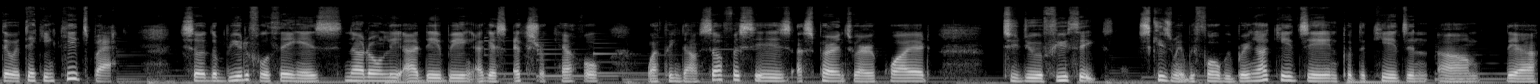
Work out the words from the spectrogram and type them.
they were taking kids back. So the beautiful thing is not only are they being, I guess, extra careful wiping down surfaces as parents we are required to do a few things excuse me before we bring our kids in put the kids in um, their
